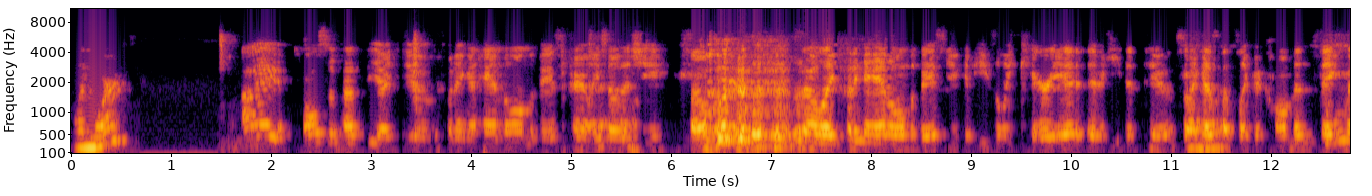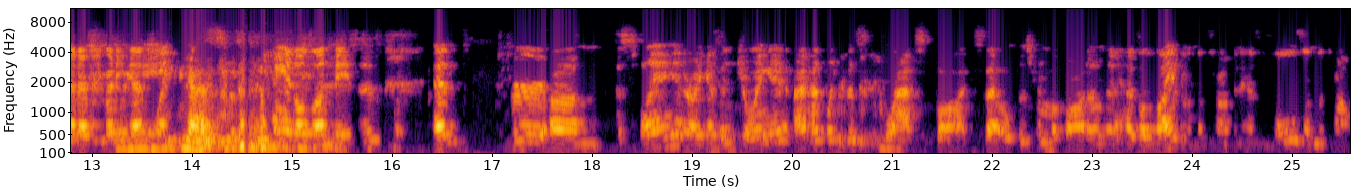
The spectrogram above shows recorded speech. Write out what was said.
One more? I also had the idea of putting a handle on the base apparently so that she so so like putting a handle on the base you can easily carry it if heated too. So I guess that's like a common thing that everybody gets like Yes. handles on bases. And for um displaying it or I guess enjoying it, I had like this glass box that opens from the bottom and it has a light on the top and it has holes on the top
